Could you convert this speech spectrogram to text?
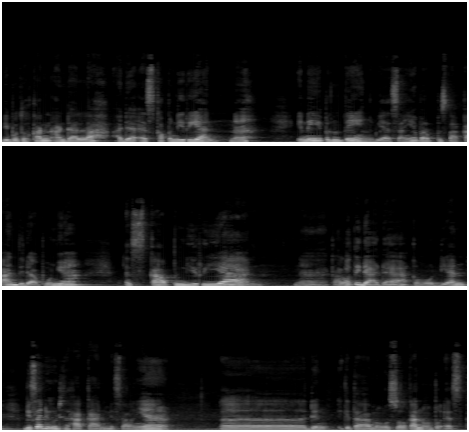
dibutuhkan adalah ada SK pendirian. Nah, ini penting. Biasanya perpustakaan tidak punya SK pendirian. Nah, kalau tidak ada, kemudian bisa diusahakan. Misalnya, eh, kita mengusulkan untuk SK,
